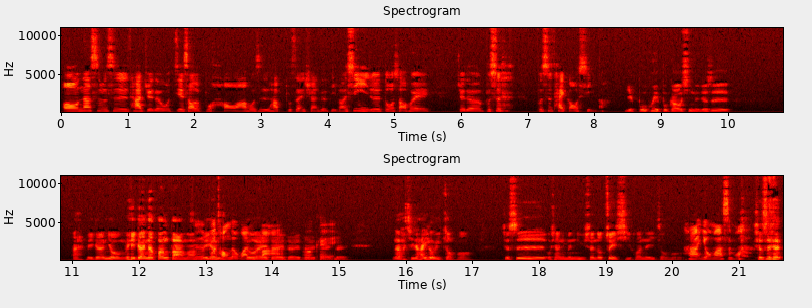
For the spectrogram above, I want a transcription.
哦，那是不是他觉得我介绍的不好啊，或是他不是很喜欢这个地方，心里就是多少会觉得不是 不是太高兴啊？也不会不高兴的，就是，哎，每个人有每个人的方法嘛，每个不同的玩法，对对对对对对。那其实还有一种哦。就是我想你们女生都最喜欢的一种哦，哈有吗？什么？就是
